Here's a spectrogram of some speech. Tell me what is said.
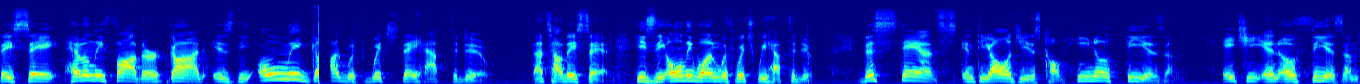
They say Heavenly Father, God, is the only God with which they have to do. That's how they say it. He's the only one with which we have to do. This stance in theology is called henotheism, H E N O theism,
